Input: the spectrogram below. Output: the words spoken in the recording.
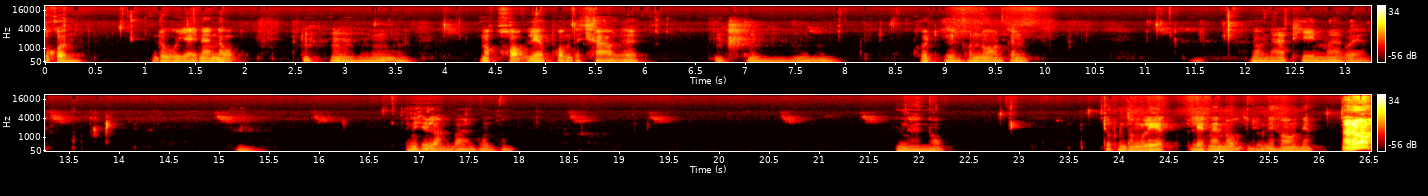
ทุกคน ดูยายนาโนะมาเคาะเรียกผมแต่เช้าเลยคนอื่นเขานอนกันนอนหน้าทีมมากเลย อันนี้คือหลังบ้านผมครับนาโนะจบต้องเรียกเรียกนาโนะอยู่ในห้องเนี้ยนาโนะ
